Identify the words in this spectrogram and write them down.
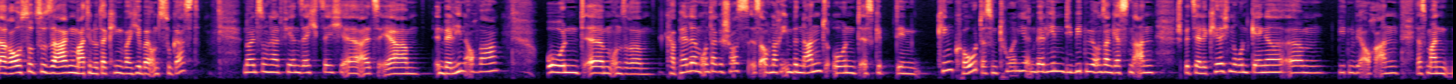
daraus sozusagen. Martin Luther King war hier bei uns zu Gast. 1964, äh, als er in Berlin auch war. Und ähm, unsere Kapelle im Untergeschoss ist auch nach ihm benannt und es gibt den King Code, das sind Touren hier in Berlin, die bieten wir unseren Gästen an. Spezielle Kirchenrundgänge ähm, bieten wir auch an, dass man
